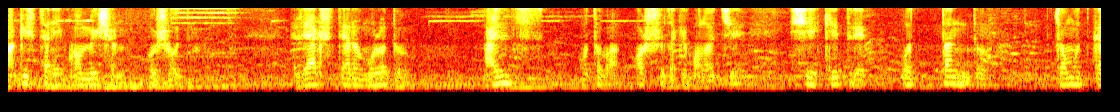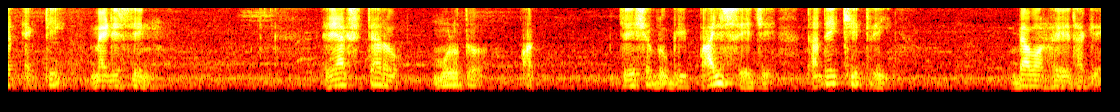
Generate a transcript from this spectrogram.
পাকিস্তানি কমিশন ওষুধ। র্যাক্স তেরো মূলত পাইলস অথবা অশ্ব যাকে বলা হচ্ছে সেক্ষেত্রে অত্যন্ত চমৎকার একটি মেডিসিন র্যাক্স তেরো মূলত যেসব রোগী পাইলস হয়েছে, তাদের ক্ষেত্রেই ব্যবহার হয়ে থাকে।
